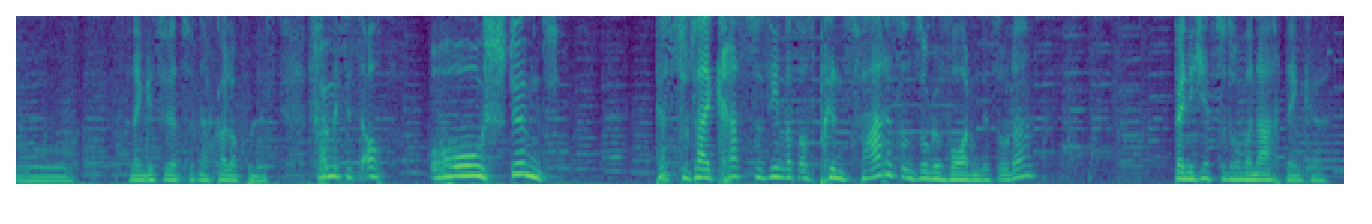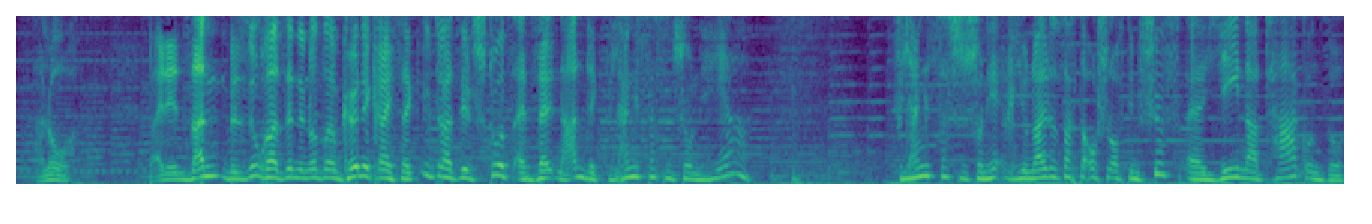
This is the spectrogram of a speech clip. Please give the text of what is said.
Oh. Und dann geht's wieder zurück nach Gollopolis. Vor allem ist jetzt auch... Oh, stimmt. Das ist total krass zu sehen, was aus Prinz Fares und so geworden ist, oder? Wenn ich jetzt so drüber nachdenke. Hallo. Bei den Sandenbesucher sind in unserem Königreich seit Yggdrasils Sturz ein seltener Anblick. Wie lange ist das denn schon her? Wie lange ist das denn schon her? Ronaldo sagte auch schon auf dem Schiff, äh, jener Tag und so.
